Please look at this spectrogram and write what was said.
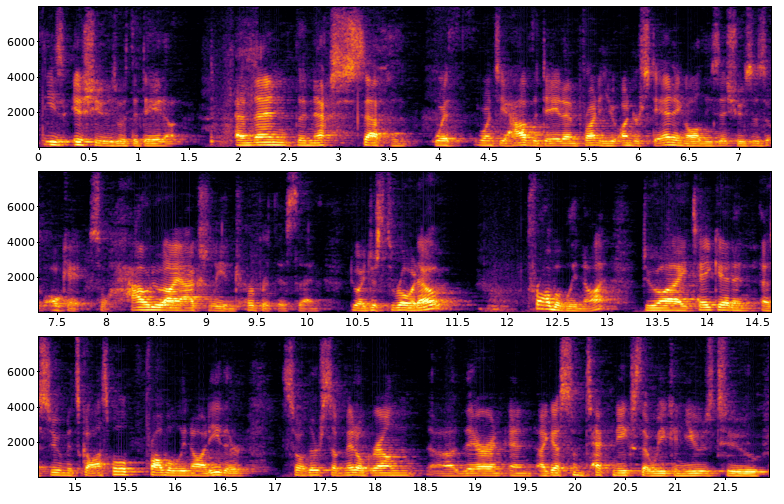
these issues with the data. And then the next step with once you have the data in front of you, understanding all these issues is okay, so how do I actually interpret this then? Do I just throw it out? Probably not. Do I take it and assume it's gospel? Probably not either. So there's some middle ground uh, there, and, and I guess some techniques that we can use to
